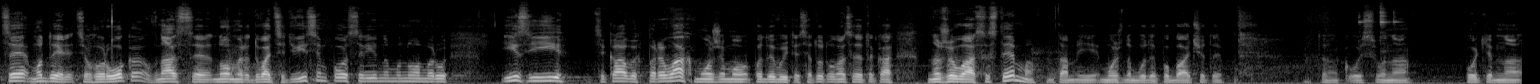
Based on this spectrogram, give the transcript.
Це модель цього року. В нас номер 28 по серійному номеру. Із її цікавих переваг можемо подивитися. Тут у нас є така ножова система, там її можна буде побачити. Так, ось вона. Потім на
